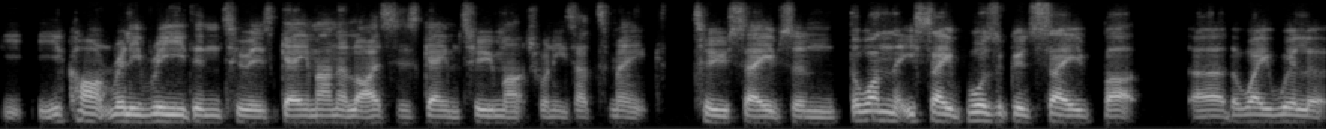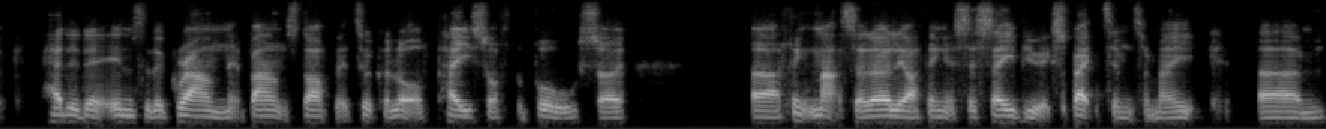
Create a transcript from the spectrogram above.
you can't really read into his game analyze his game too much when he's had to make two saves. And the one that he saved was a good save but uh, the way Willock headed it into the ground it bounced up it took a lot of pace off the ball. So uh, I think Matt said earlier I think it's a save you expect him to make. Um,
